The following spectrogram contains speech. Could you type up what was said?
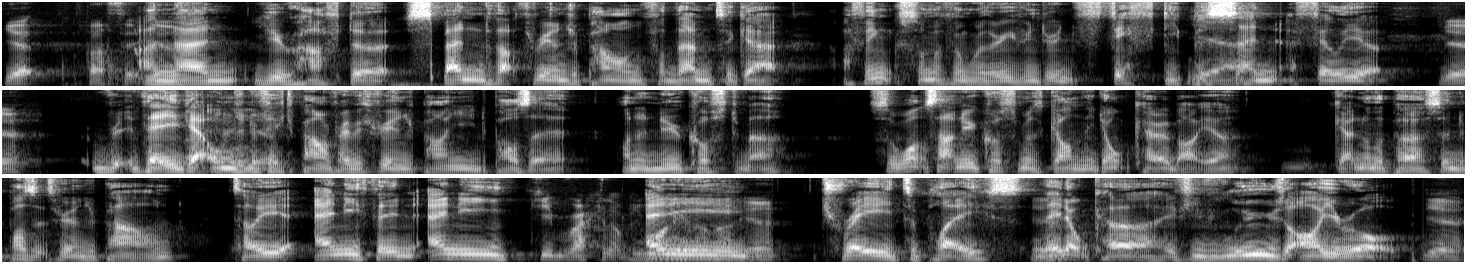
Yep, that's it. and yeah. then you have to spend that three hundred pound for them to get. I think some of them were even doing fifty percent affiliate. yeah. R- They get one hundred and fifty pound for every three hundred pound you deposit on a new customer. So once that new customer's gone, they don't care about you. Get another person, deposit three hundred pound, tell you anything, any Keep racking up your money like that, yeah. trade to place. They don't care if you lose or you're up. Yeah.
